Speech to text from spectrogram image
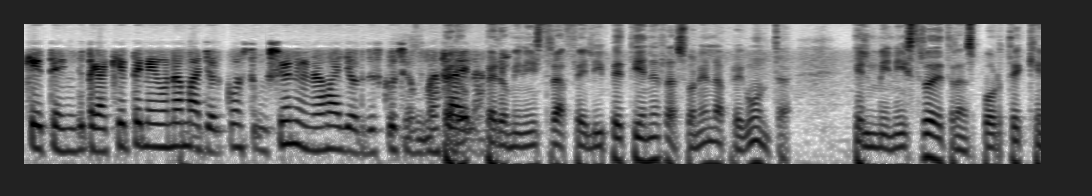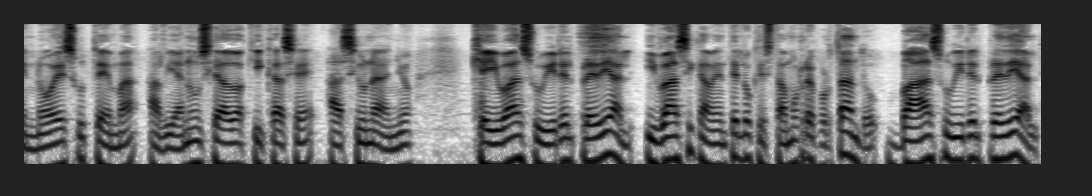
que tendrá que tener una mayor construcción y una mayor discusión más adelante. Pero ministra, Felipe tiene razón en la pregunta. El ministro de Transporte, que no es su tema, había anunciado aquí casi hace un año que iba a subir el predial. Y básicamente lo que estamos reportando, va a subir el predial.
